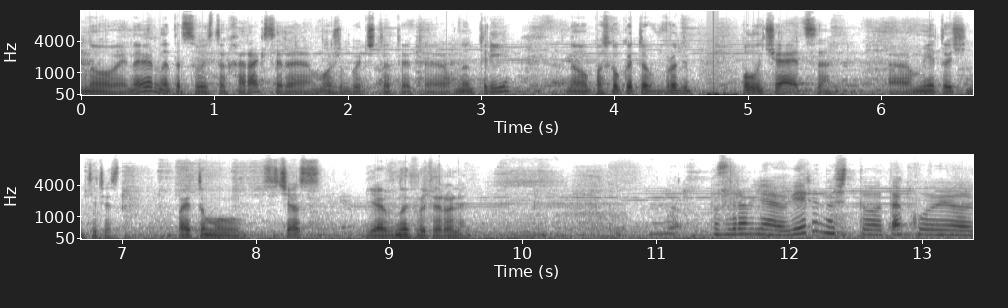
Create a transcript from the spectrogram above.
новое. Наверное, это свойство характера, может быть, что-то это внутри, но поскольку это вроде получается, э, мне это очень интересно. Поэтому сейчас я вновь в этой роли. Поздравляю, уверена, что такой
